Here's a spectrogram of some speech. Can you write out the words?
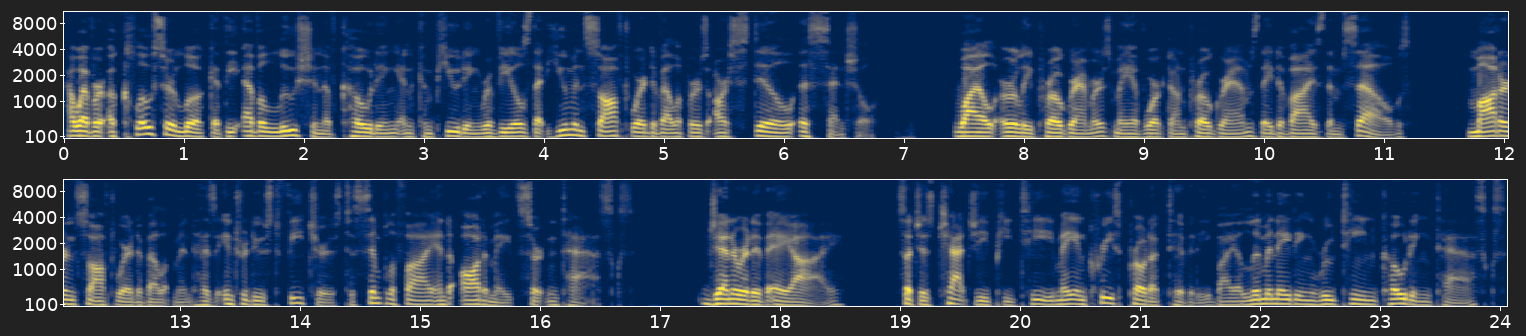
However, a closer look at the evolution of coding and computing reveals that human software developers are still essential. While early programmers may have worked on programs they devised themselves, modern software development has introduced features to simplify and automate certain tasks. Generative AI, such as ChatGPT, may increase productivity by eliminating routine coding tasks,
